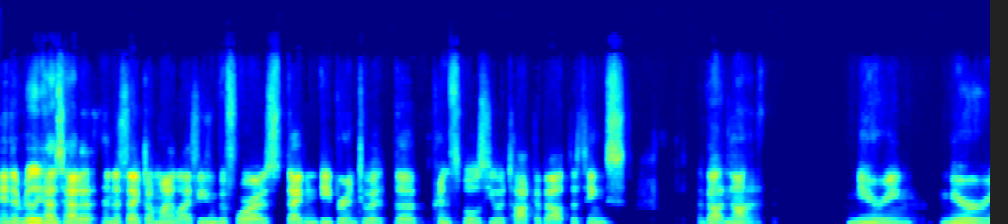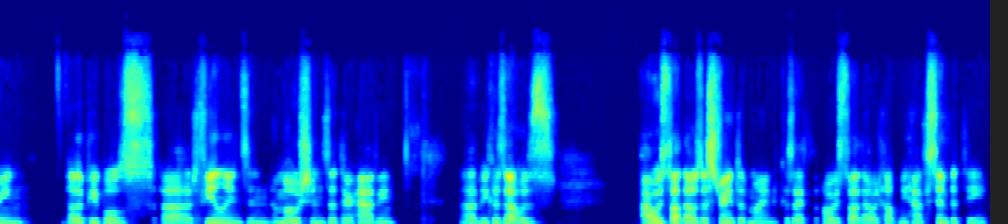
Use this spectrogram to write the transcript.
And it really has had a, an effect on my life. Even before I was diving deeper into it, the principles you would talk about, the things about not mirroring, mirroring other people's uh, feelings and emotions that they're having, uh, because that was, I always thought that was a strength of mine because I always thought that would help me have sympathy.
